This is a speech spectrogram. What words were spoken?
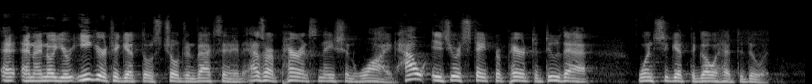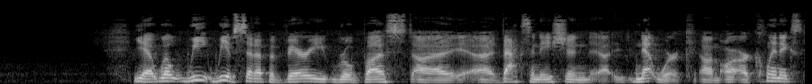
and, and, I know you're eager to get those children vaccinated, as are parents nationwide. How is your state prepared to do that once you get the go ahead to do it? Yeah, well, we, we have set up a very robust uh, uh, vaccination uh, network. Um, our, our, clinics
